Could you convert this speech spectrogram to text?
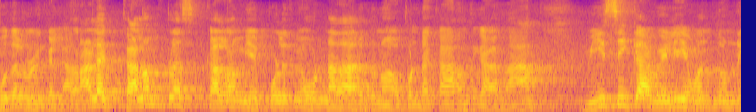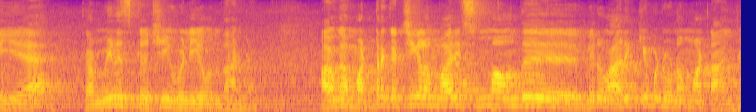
முதல்வர்கள். அதனால் களம் ப்ளஸ் களம் எப்பொழுதுமே ஒன்றா தான் இருக்கணும் அப்படின்ற காரணத்துக்காக தான் விசிகா வெளியே வந்தோடனே கம்யூனிஸ்ட் கட்சி வெளியே வந்தாங்க. அவங்க மற்ற கட்சிகளை மாதிரி சும்மா வந்து வெறும் அறிக்கை மட்டும் விட மாட்டாங்க.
